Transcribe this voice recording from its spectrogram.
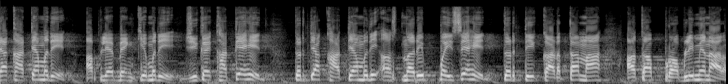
त्या खात्यामध्ये आपल्या बँकेमध्ये जी काही खाते आहेत तर त्या खात्यामध्ये असणारे पैसे आहेत तर ते काढताना आता प्रॉब्लेम येणार.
